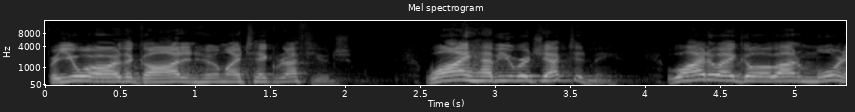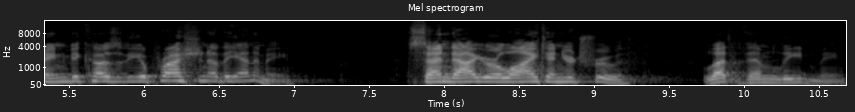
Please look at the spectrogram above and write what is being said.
for you are the God in whom I take refuge. Why have you rejected me? Why do I go about mourning because of the oppression of the enemy? Send out your light and your truth. Let them lead me.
